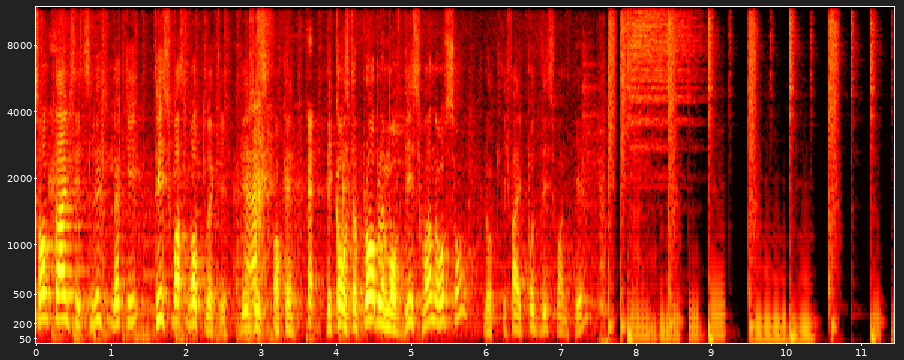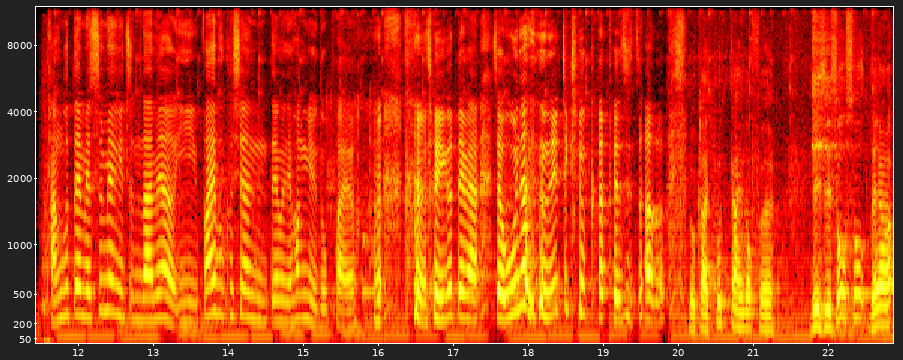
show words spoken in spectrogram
Sometimes it's lucky. This was not lucky. This is ah. okay. Because the problem of this one also, look, if I put this one here. 당구 때문에 수명이 준다면 이 five 쿠션 때문에 확률이 높아요. 저 이것 때문에 진짜 5년은 일찍 죽을 것 같아요, 진짜로. Look, I put kind of a this is also, there are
